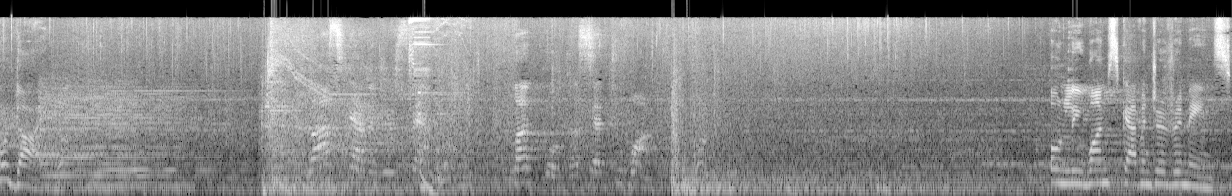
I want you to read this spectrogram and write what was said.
Or die. Last scavenger standing. Blood quota set to one. Only one scavenger remains.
